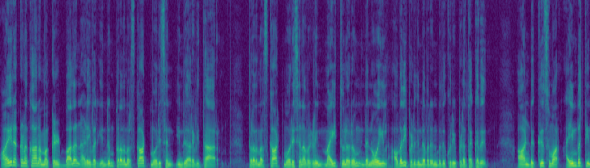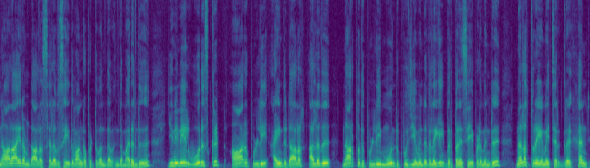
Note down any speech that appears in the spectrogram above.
ஆயிரக்கணக்கான மக்கள் பலன் அடைவர் என்றும் பிரதமர் ஸ்காட் மோரிசன் இன்று அறிவித்தார். பிரதமர் ஸ்காட் மோரிசன் அவர்களின் மைத்துனரும் இந்த நோயில் அவதிப்படுகின்றவர் என்பது குறிப்பிடத்தக்கது. ஆண்டுக்கு சுமார் ஐம்பத்தி நாலாயிரம் டாலர் செலவு செய்து வாங்கப்பட்டு வந்த இந்த மருந்து இனிமேல் ஒரு ஸ்கிரிப்ட் ஆறு புள்ளி ஐந்து டாலர் அல்லது நாற்பது புள்ளி மூன்று பூஜ்ஜியம் என்ற விலையில் விற்பனை செய்யப்படும் என்று நலத்துறை அமைச்சர் கிரெக் ஹண்ட்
